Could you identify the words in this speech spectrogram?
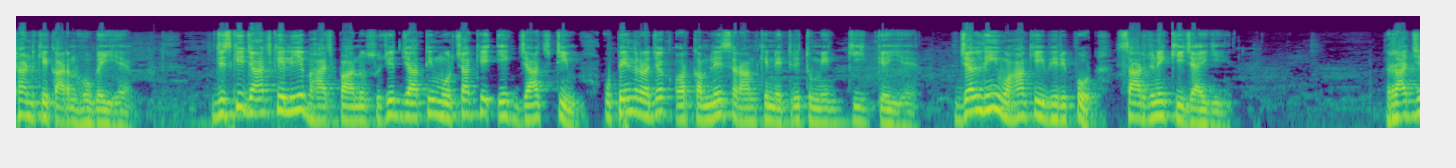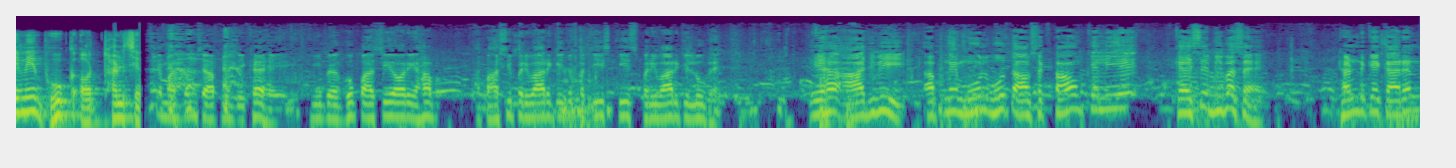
ठंड के कारण हो गई है। जिसकी जाँच के लिए भाजपा अनुसूचित जाति मोर्चा के एक जाँच टीम उपेंद्र रजक और कमलेश राम के नेतृत्व में की गई है। जल्द ही वहाँ की भी रिपोर्ट सार्वजनिक की जाएगी। राज्य में भूख और ठंड से माध्यम से आपने देखा है कि रघु पासी और यहाँ पासी परिवार के जो 25-30 परिवार के लोग हैं, यह आज भी अपने मूलभूत आवश्यकताओं के लिए कैसे विवश है? ठंड के कारण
